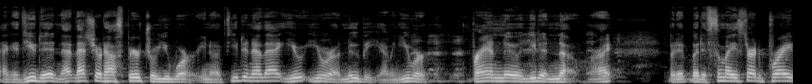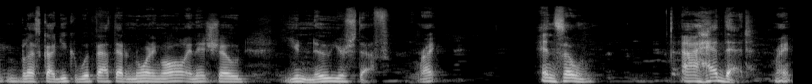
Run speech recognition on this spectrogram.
Like if you didn't, that, that showed how spiritual you were. You know, if you didn't have that, you, you were a newbie. I mean, you were brand new and you didn't know, right? But, it, but if somebody started to pray, bless God, you could whip out that anointing oil and it showed you knew your stuff, right? And so I had that, right?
